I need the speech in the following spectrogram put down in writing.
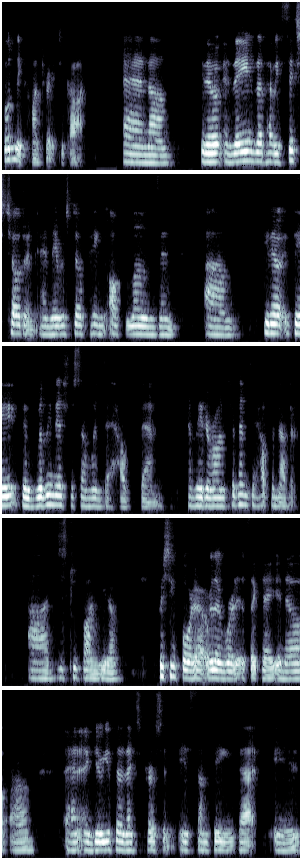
totally contrary to God, and um, you know, and they ended up having six children, and they were still paying off loans, and um, you know, they the willingness for someone to help them, and later on for them to help another, uh, just keep on, you know, pushing forward, or the word is, okay, you know, um, and, and giving it to the next person is something that is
